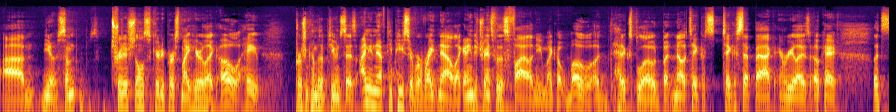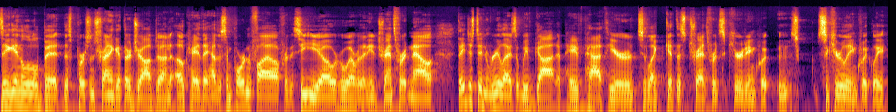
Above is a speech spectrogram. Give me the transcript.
Um, you know, some traditional security person might hear like, oh, hey, person comes up to you and says, I need an FTP server right now. Like, I need to transfer this file. And you might go, whoa, a head explode. But no, take a, take a step back and realize, okay, let's dig in a little bit. This person's trying to get their job done. Okay, they have this important file for the CEO or whoever. They need to transfer it now. They just didn't realize that we've got a paved path here to like get this transferred security and quick, uh, securely and quickly.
